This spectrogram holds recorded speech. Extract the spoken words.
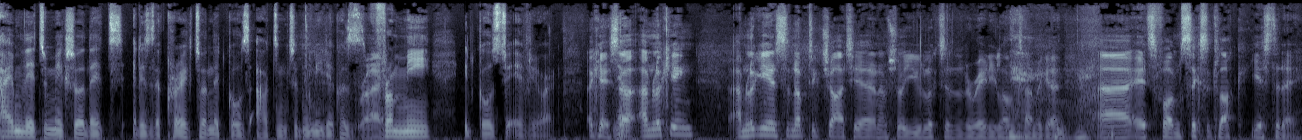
I'm there to make sure that it is the correct one that goes out into the media because Right. from me, it goes to everyone. Okay, so I'm looking, I'm looking at a synoptic chart here, and I'm sure you looked at it already a long time ago. uh, it's from six o'clock yesterday,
